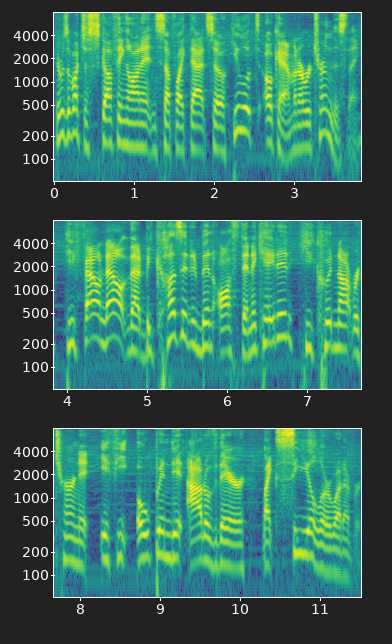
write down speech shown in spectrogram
There was a bunch of scuffing on it and stuff like that. So he looked, okay, I'm going to return this thing. He found out that because it had been authenticated, he could not return it if he opened it out of their like seal or whatever.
